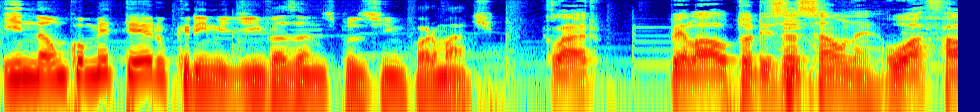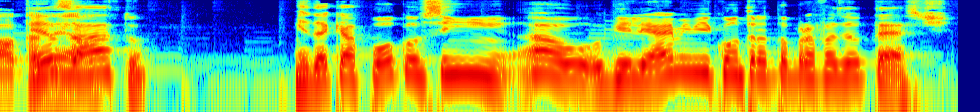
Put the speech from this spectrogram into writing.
e não cometer o crime de invasão de dispositivo informático. Claro. Pela autorização, e... né? Ou a falta Exato. dela. Exato. E daqui a pouco, assim, ah, o Guilherme me contratou para fazer o teste.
